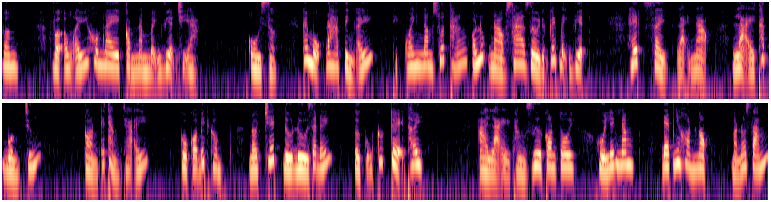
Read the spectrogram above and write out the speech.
Vâng, vợ ông ấy hôm nay còn nằm bệnh viện chị ạ. Ôi giời, cái mộ đa tình ấy thì quanh năm suốt tháng có lúc nào xa rời được cách bệnh viện. Hết sẩy lại nạo, lại thắt buồng trứng. Còn cái thằng cha ấy, cô có biết không, nó chết đừ đừ ra đấy, tôi cũng cứ kệ thây. Ai lại thằng dư con tôi, hồi lên năm, đẹp như hòn ngọc mà nó dám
